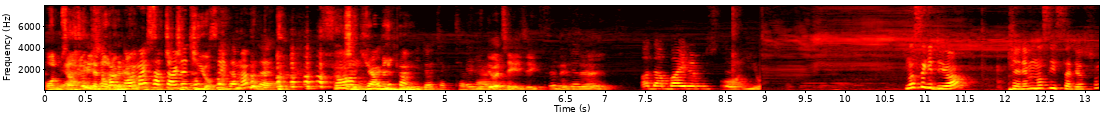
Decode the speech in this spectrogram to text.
Oğlum şarj yokken oluyor. normal şartlarda çok bir şey demem de. An Çekiyor gerçekten bildiğin. video çekeceğiz yani. video çekeceksiniz. Tabii Evet. Adam bayramüstü. Aa iyi Nasıl gidiyor? Kerim nasıl hissediyorsun?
